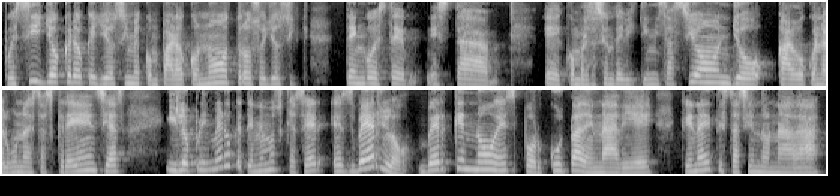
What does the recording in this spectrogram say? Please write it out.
pues sí, yo creo que yo sí me comparo con otros, o yo sí tengo este, esta eh, conversación de victimización, yo cargo con alguna de estas creencias, y lo primero que tenemos que hacer es verlo, ver que no es por culpa de nadie, que nadie te está haciendo nada,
